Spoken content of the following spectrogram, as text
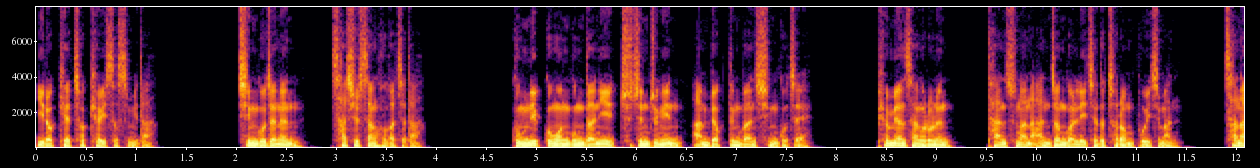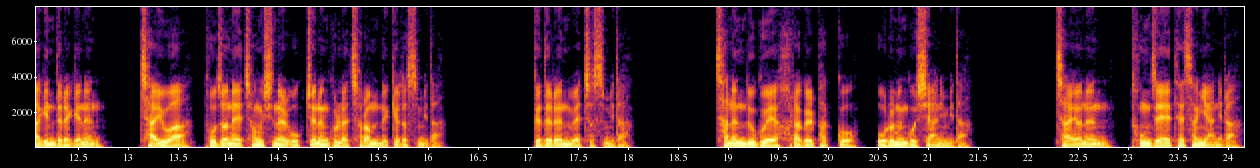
이렇게 적혀 있었습니다. 신고제는 사실상 허가제다. 국립공원공단이 추진 중인 암벽 등반 신고제. 표면상으로는 단순한 안전관리 제도처럼 보이지만 산악인들에게는 자유와 도전의 정신을 옥죄는 굴레처럼 느껴졌습니다. 그들은 외쳤습니다. 산은 누구의 허락을 받고 오르는 곳이 아닙니다. 자연은 통제의 대상이 아니라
